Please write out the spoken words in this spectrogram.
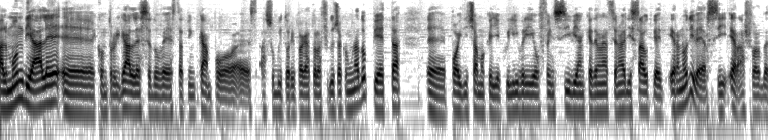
al mondiale eh, contro il Galles dove è stato in campo eh, ha subito ripagato la fiducia con una doppietta eh, poi diciamo che gli equilibri offensivi anche della nazionale di Southgate erano diversi e Rashford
